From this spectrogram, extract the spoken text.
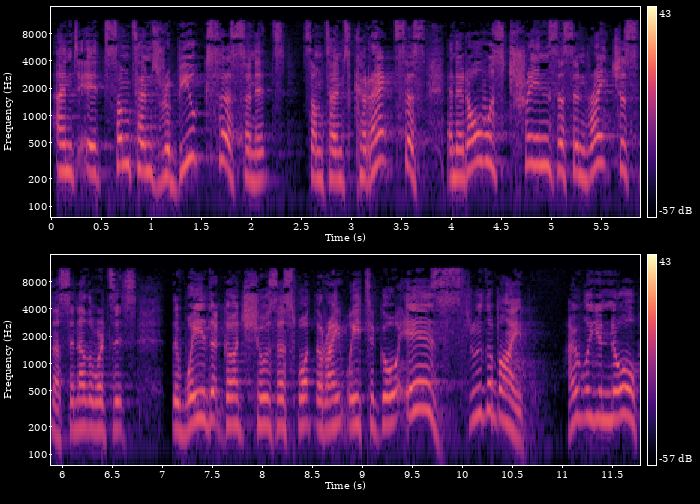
And it sometimes rebukes us and it sometimes corrects us and it always trains us in righteousness. In other words, it's the way that God shows us what the right way to go is through the Bible. How will you know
